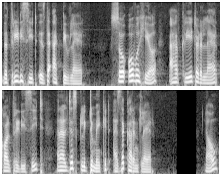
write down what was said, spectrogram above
the 3D seat is the active layer. So over here, I have created a layer called 3D seat and I'll just click to make it as the current layer. Now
